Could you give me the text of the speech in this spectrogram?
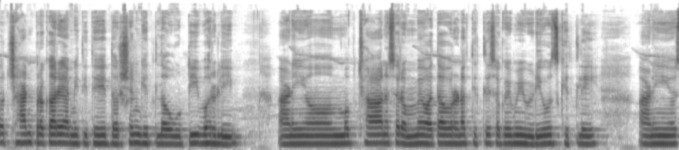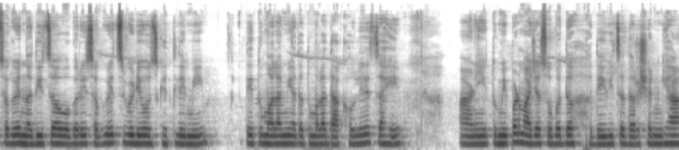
तर छान प्रकारे आम्ही तिथे दर्शन घेतलं ओटी भरली आणि मग छान असं रम्य वातावरणात तिथले सगळे मी व्हिडिओज घेतले आणि सगळे नदीचं वगैरे सगळेच व्हिडिओज घेतले मी. ते तुम्हाला मी आता तुम्हाला दाखवलेलेच आहे. आणि तुम्ही पण माझ्यासोबत देवीचं दर्शन घ्या.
